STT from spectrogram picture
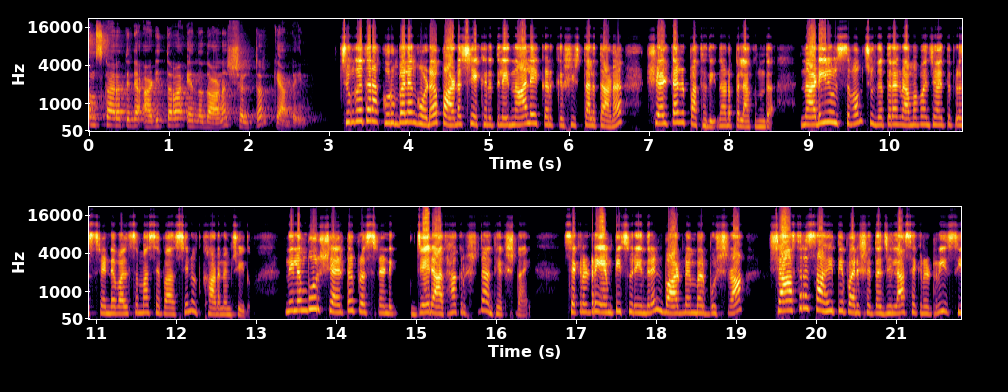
സംസ്കാരത്തിന്റെ അടിത്തറ എന്നതാണ് ഷെൽട്ടർ ക്യാമ്പയിൻ. ചുങ്കത്തറ കുറുമ്പലങ്കോട് പാടശേഖരത്തിലെ നാലേക്കർ കൃഷിസ്ഥലത്താണ് ഷെൽട്ടർ പദ്ധതി നടപ്പിലാക്കുന്നത്. നടിയിൽ ഉത്സവം ചുങ്കത്തറ ഗ്രാമപഞ്ചായത്ത് പ്രസിഡന്റ് വത്സമ സെബാസ്റ്റ്യൻ ഉദ്ഘാടനം ചെയ്തു. Nilambur shelter president J Radhakrishnan അധ്യക്ഷനായി. Secretary M T Surendran ward member Bushra Shastra Sahitya Parishad ജില്ലാ സെക്രട്ടറി സി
